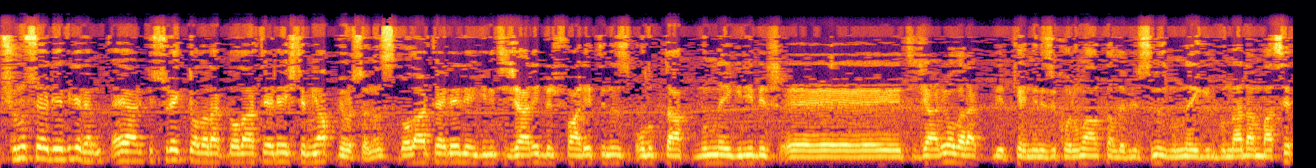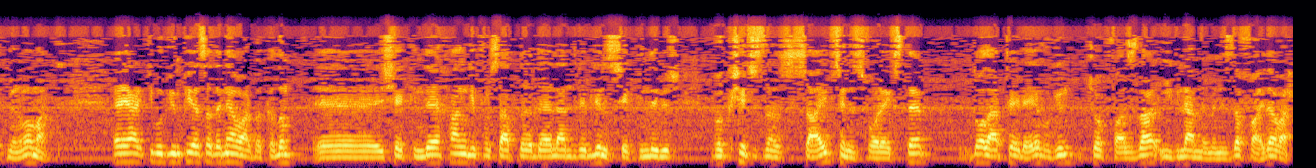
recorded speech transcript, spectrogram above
şunu söyleyebilirim. Eğer ki sürekli olarak dolar TL işlemi yapmıyorsanız, dolar TL ile ilgili ticari bir faaliyetiniz olup da bununla ilgili bir e, ticari olarak bir kendinizi koruma altına alabilirsiniz. Bununla ilgili bunlardan bahsetmiyorum ama eğer ki bugün piyasada ne var bakalım e, şeklinde hangi fırsatları değerlendirebiliriz şeklinde bir bakış açısına sahipseniz Forex'te dolar TL'ye bugün çok fazla ilgilenmemenizde fayda var.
